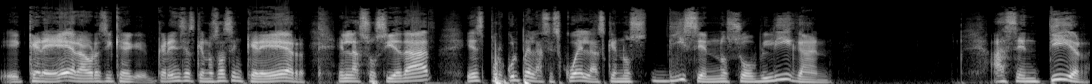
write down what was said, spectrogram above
eh, creer, ahora sí que creencias que nos hacen creer en la sociedad es por culpa de las escuelas que nos dicen, nos obligan a sentir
